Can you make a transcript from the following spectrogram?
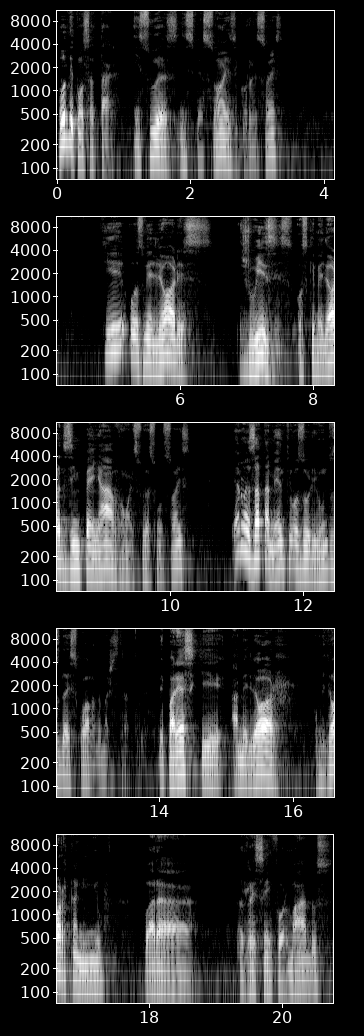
pôde constatar em suas inspeções e correções que os melhores juízes, os que melhor desempenhavam as suas funções, eram exatamente os oriundos da escola da magistratura. Me parece que melhor, o melhor caminho para recém-formados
